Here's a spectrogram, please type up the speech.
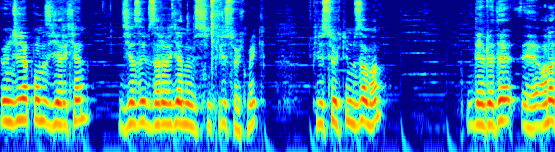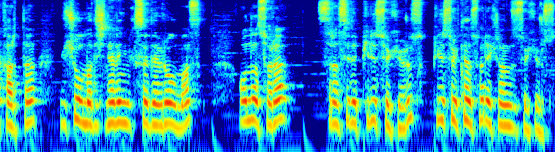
Önce yapmamız gereken cihaza bir zarar gelmemesi için pili sökmek. Pili söktüğümüz zaman devrede e, anakartta güç olmadığı için herhangi bir kısa devre olmaz. Ondan sonra sırasıyla pili söküyoruz. Pili söktükten sonra ekranımızı söküyoruz.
